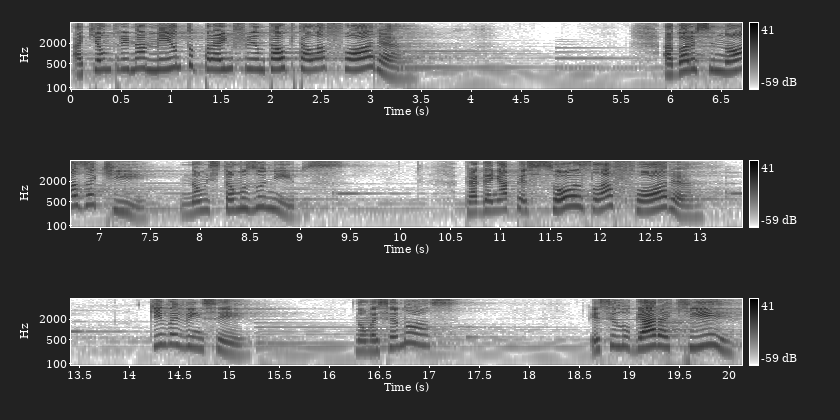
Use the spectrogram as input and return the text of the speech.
Aqui é um treinamento para enfrentar o que está lá fora. Agora, se nós aqui não estamos unidos para ganhar pessoas lá fora, quem vai vencer? Não vai ser nós. Esse lugar aqui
